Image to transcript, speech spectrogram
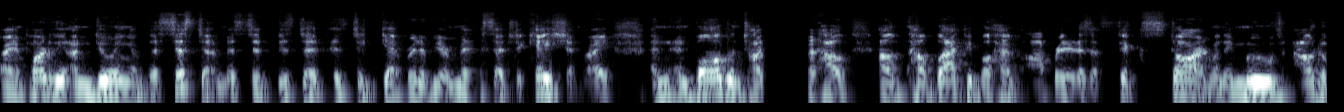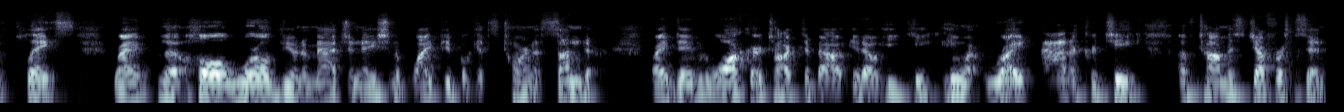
right? And part of the undoing of the system is to is to is to get rid of your miseducation, right? And and Baldwin talked but how, how, how black people have operated as a fixed star and when they move out of place, right? The whole worldview and imagination of white people gets torn asunder, right? David Walker talked about, you know, he, he, he went right at a critique of Thomas Jefferson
